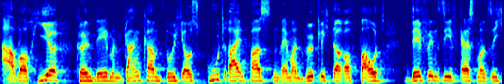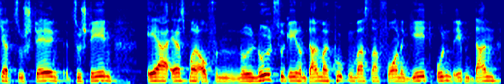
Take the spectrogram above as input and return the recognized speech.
Aber auch hier könnte eben ein Gangkampf durchaus gut reinpassen, wenn man wirklich darauf baut, defensiv erstmal sicher zu, stellen, zu stehen, eher erstmal auf ein 0-0 zu gehen und dann mal gucken, was nach vorne geht und eben dann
